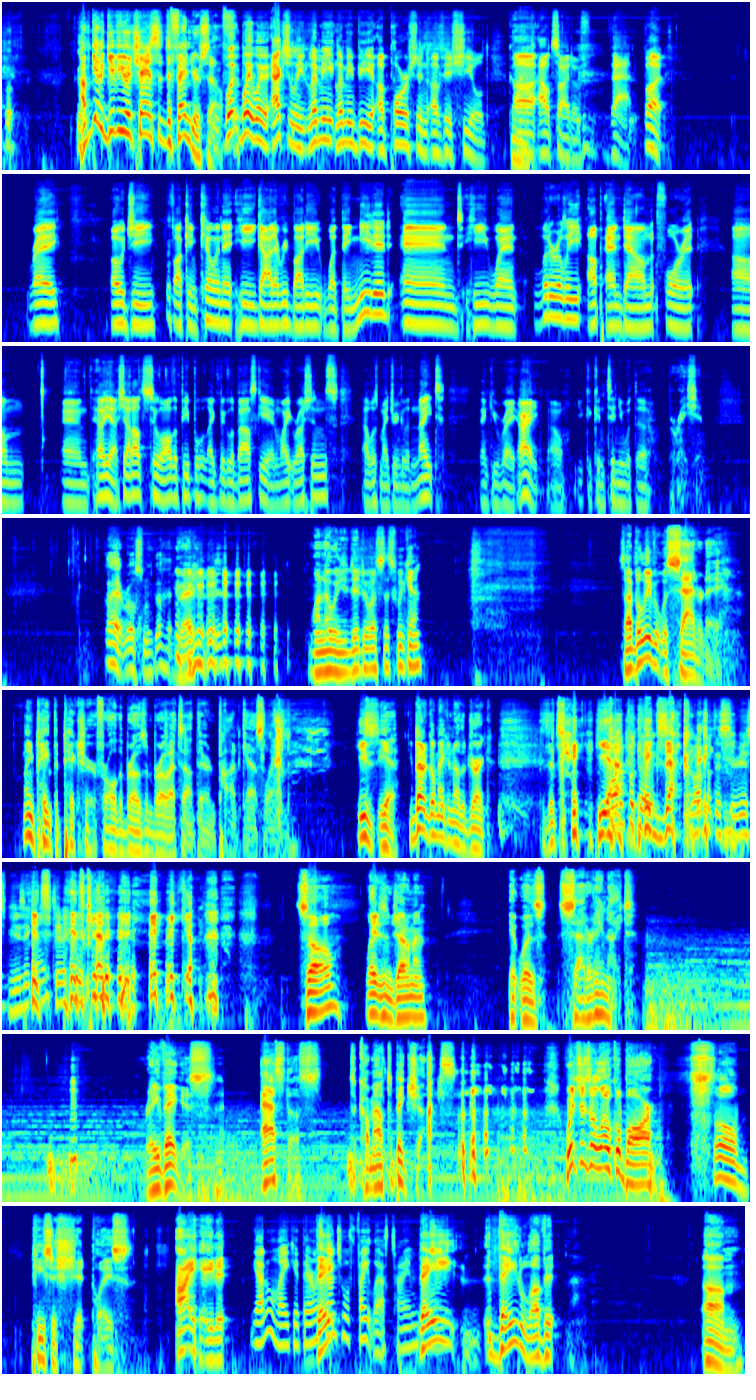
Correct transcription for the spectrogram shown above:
I'm going to give you a chance to defend yourself. Wait, wait, wait. Actually, let me let me be a portion of his shield uh, outside of that. But Ray, OG fucking killing it. He got everybody what they needed, and he went literally up and down for it. Um, and hell yeah, shout outs to all the people who like Big Lebowski and White Russians. That was my drink of the night. Thank you, Ray. All right, now you can continue with the operation. Go ahead, roast me. Go ahead. You ready? Want to know what he did to us this weekend? So I believe it was Saturday. Let me paint the picture for all the bros and broettes out there in podcast land. He's yeah. You better go make another drink because it's yeah wanna put the- exactly. You want to put the serious music it's on to it? it's gonna here we go. So, ladies and gentlemen, it was Saturday night. Ray Vegas asked us to come out to Big Shots, which is a local bar. It's a little piece of shit place. I hate it. Yeah, I don't like it there. They- got into a fight last time. They they love it. Um,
